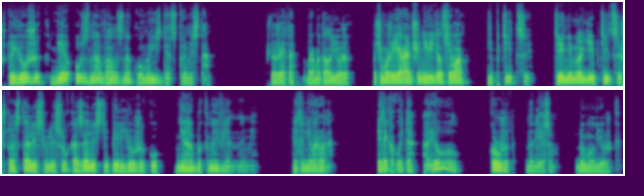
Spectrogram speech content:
что ежик не узнавал знакомые с детства места. Что же это? — бормотал ежик. — Почему же я раньше не видел всего? И птицы, те немногие птицы, что остались в лесу, казались теперь ежику необыкновенными. Это не ворона. Это какой-то орел кружит над лесом, — думал ежик.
